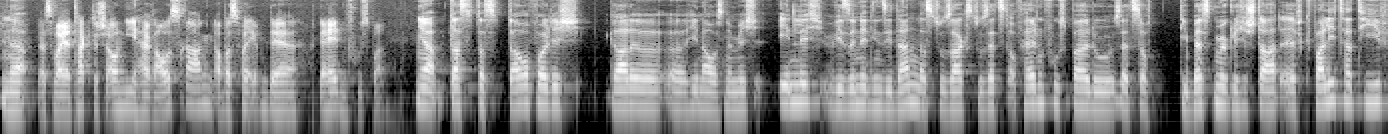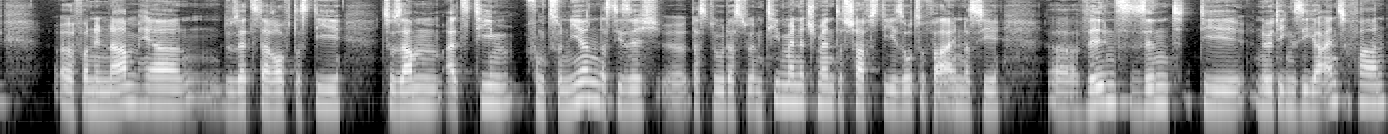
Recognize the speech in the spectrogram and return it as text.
Ja. Das war ja taktisch auch nie herausragend, aber es war eben der, der Heldenfußball. Ja, das, das, darauf wollte ich gerade äh, hinaus, nämlich ähnlich wie Sinedin Sidan, dass du sagst, du setzt auf Heldenfußball, du setzt auf die bestmögliche Startelf qualitativ äh, von den Namen her, du setzt darauf, dass die zusammen als Team funktionieren, dass die sich, äh, dass du, dass du im Teammanagement es schaffst, die so zu vereinen, dass sie äh, willens sind, die nötigen Siege einzufahren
